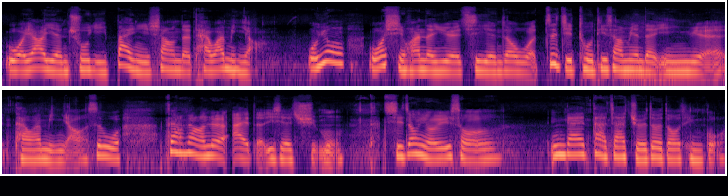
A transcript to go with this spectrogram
我要演出一半以上的台湾民谣，我用我喜欢的乐器演奏我自己土地上面的音乐，台湾民谣是我非常非常热爱的一些曲目，其中有一首。应该大家绝对都听过，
